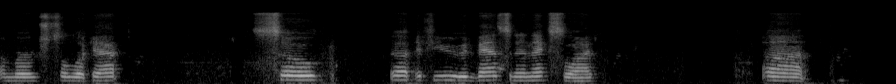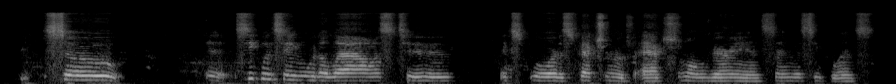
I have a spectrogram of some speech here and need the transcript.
eMERGE to look at. So uh, if you advance to the next slide, uh, so uh, sequencing would allow us to explore the spectrum of actional variants in the sequence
